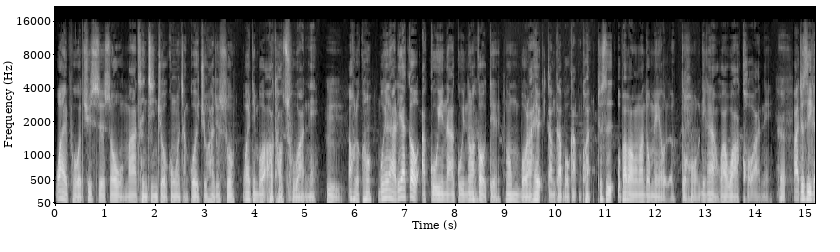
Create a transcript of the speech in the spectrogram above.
外婆去世的时候，我妈曾经就有跟我讲过一句话，就说外定波熬头出完呢，嗯，啊，我就讲不会啦，你阿够阿贵呐，阿贵侬阿够点，我无啦，嘿，尴尬不赶快，就是我爸爸妈妈都没有了，对，你看讲话挖口啊呢，爸就是一个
